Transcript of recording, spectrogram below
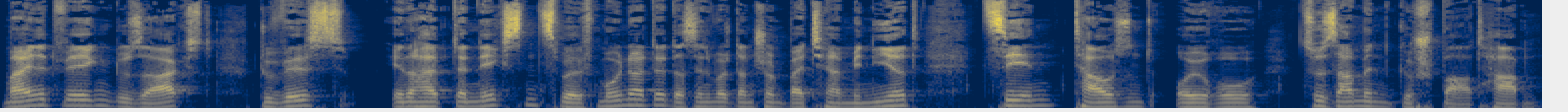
Meinetwegen, du sagst, du willst innerhalb der nächsten zwölf Monate, da sind wir dann schon bei terminiert, 10.000 Euro zusammengespart haben.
